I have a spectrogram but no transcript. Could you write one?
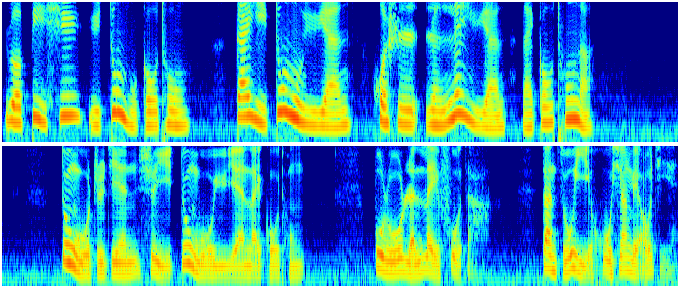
若必须与动物沟通，该以动物语言或是人类语言来沟通呢？动物之间是以动物语言来沟通，不如人类复杂，但足以互相了解。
